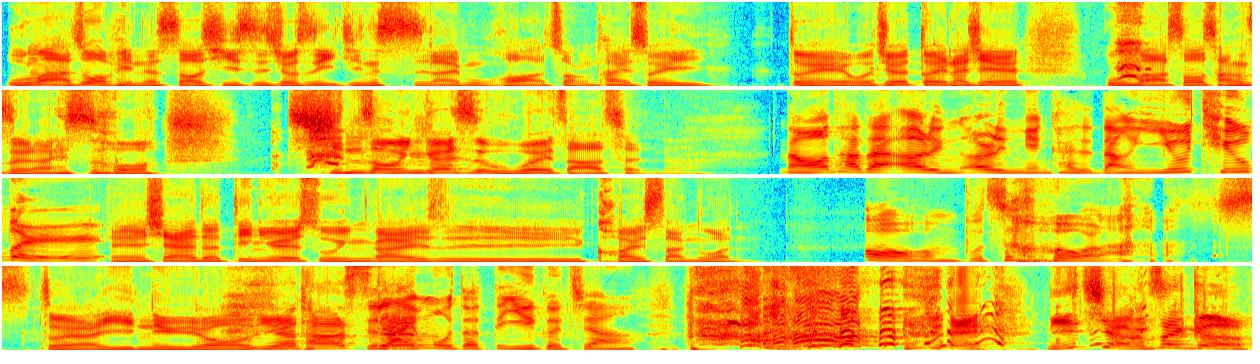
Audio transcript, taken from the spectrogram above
无码作品的时候，其实就是已经史莱姆化的状态，所以对我觉得对那些无码收藏者来说，心中应该是五味杂陈的。然后他在二零二零年开始当 YouTuber，呃，现在的订阅数应该是快三万，哦，很不错啦。对啊，以女优，因为他史莱姆的第一个家。哎，你讲这个，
